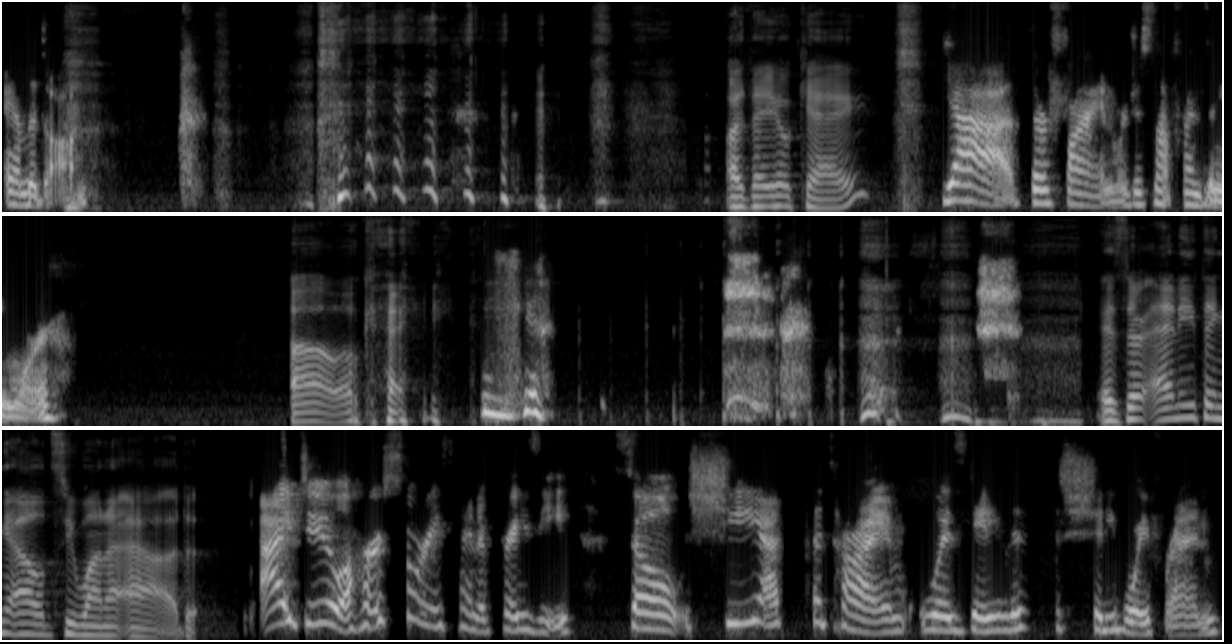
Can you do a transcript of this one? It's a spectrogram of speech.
and the dog. Are they okay? yeah, they're fine. We're just not friends anymore. Oh, okay. yeah. Is there anything else you want to add? I do. Her story is kind of crazy. So she at the time was dating this shitty boyfriend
